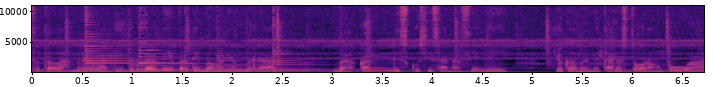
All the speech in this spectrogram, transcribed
setelah melewati berbagai pertimbangan yang berat, bahkan diskusi sana-sini, juga meminta restu orang tua,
